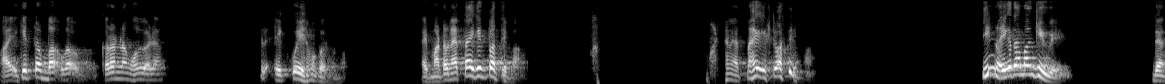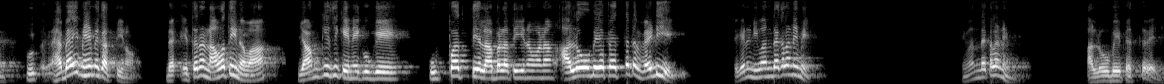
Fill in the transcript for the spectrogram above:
ආයෙ එකෙක්ට කරන්නම් හොඳ වැඩක්. එක්ක එහෙම කරනවා. ඒ මට නැත්තම් එකෙක්ටවත් එපා. මට නැත්නම් ඒකටවත් එපා. ඉන්න ඒක තමයි මං කිව්වේ. දැන් හැබැයි මෙහෙම එකක් තියෙනවා. දැන් එතන නවතිනවා යම්කිසි කෙනෙකුගේ උප්පත්තිය ලැබලා තියෙනවා නම් අලෝභය පැත්තට වැඩි. ඒ කියන්නේ නිවන් දැකලා නෙමෙයි. නිවන් දැකලා නෙමෙයි. අලෝභය පැත්ත වැඩි.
